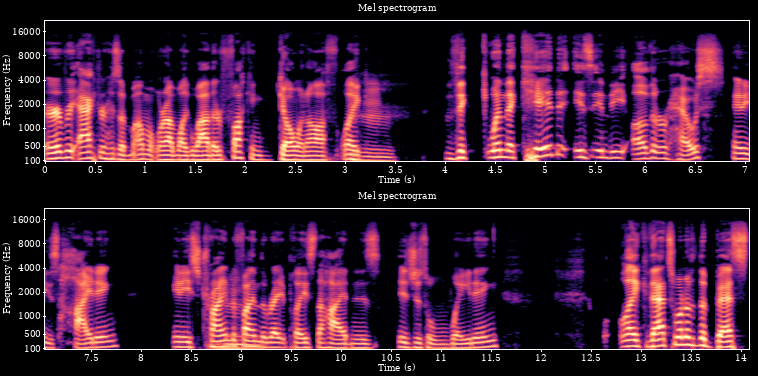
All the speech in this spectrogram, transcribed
or every actor has a moment where I'm like, wow, they're fucking going off. Like Mhm. the when the kid is in the other house and he's hiding and he's trying to Mhm. find the right place to hide and is is just waiting like that's one of the best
